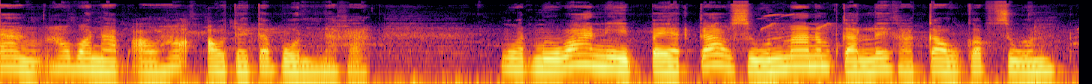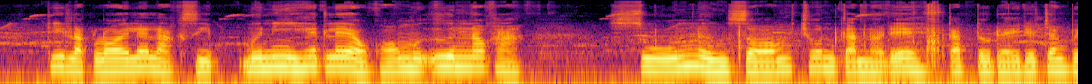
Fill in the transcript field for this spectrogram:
ล่างเฮาบานับเอาเฮาเอาแต่ตะบนนะคะงวดมือว่านี่แปดเก้าศูนย์มาน้ำกันเลยค่ะ เก่ากับศูนย์ที่หลักร้อยและหลักสิบมือนี่เฮ็ดแล้วของมืออื่นเนาะค่ะ ศูนย์หนึ่งสองชนกันเหรอเด้กับตัวใดเดี๋ยวจังไป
